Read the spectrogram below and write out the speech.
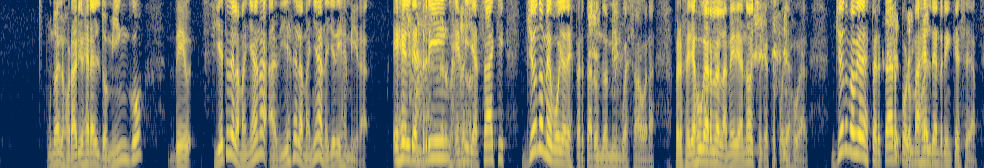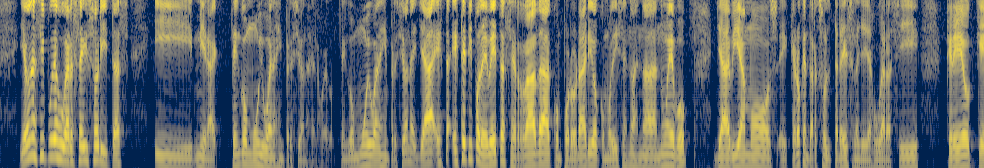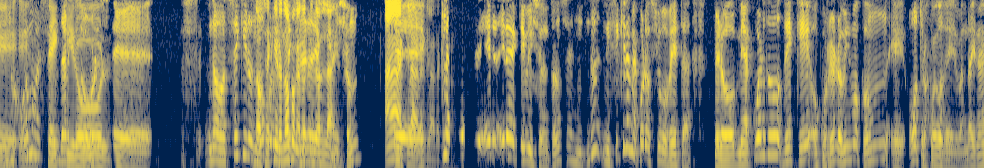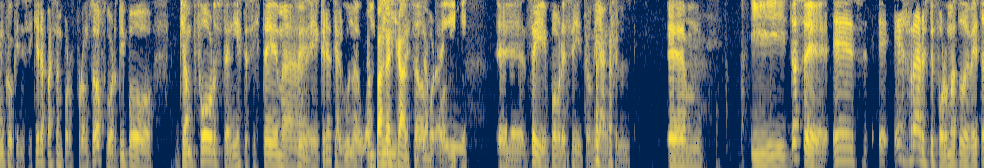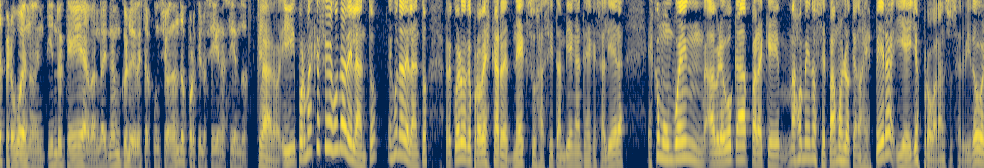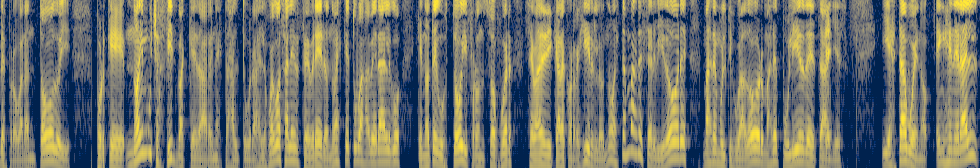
uno de los horarios era el domingo de 7 de la mañana a 10 de la mañana. Y yo dije, mira, es el del ring, es Miyazaki. Yo no me voy a despertar un domingo a esa hora. Prefería jugarlo a la medianoche que se podía jugar. Yo no me voy a despertar por más el del ring que sea. Y aún así pude jugar 6 horitas. Y mira, tengo muy buenas impresiones del juego. Tengo muy buenas impresiones. Ya esta, este tipo de beta cerrada con por horario, como dices, no es nada nuevo. Ya habíamos, eh, creo que en Dark Souls 3 la llegué a jugar así. Creo que Lo en Dark Sekiro. Souls, eh, no, Sekiro no, No, Sekiro no, porque no tiene online. Activision. Ah, Eh, claro, claro, claro. Era, era de Activision, entonces no, ni siquiera me acuerdo si hubo beta, pero me acuerdo de que ocurrió lo mismo con eh, otros juegos de Bandai Namco que ni siquiera pasan por From Software, tipo Jump Force tenía este sistema, Sí. eh, creo que alguno de One Piece estaba Jump por ahí. Sí, pobrecito, mi ángel. Y no sé, es, es, es raro este formato de beta, pero bueno, entiendo que a Bandai Namco le debe estar funcionando porque lo siguen haciendo. Claro, y por más que sea es un adelanto, es un adelanto. Recuerdo que probé Scarlet Nexus así también antes de que saliera. Es como un buen abreboca para que más o menos sepamos lo que nos espera y ellos probarán sus servidores, probarán todo y porque no hay mucho feedback que dar en estas alturas. El juego sale en febrero, no es que tú vas a ver algo que no te gustó y Front Software se va a dedicar a corregirlo. No, esto es más de servidores, más de multijugador, más de pulir detalles. Y está bueno. En general,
